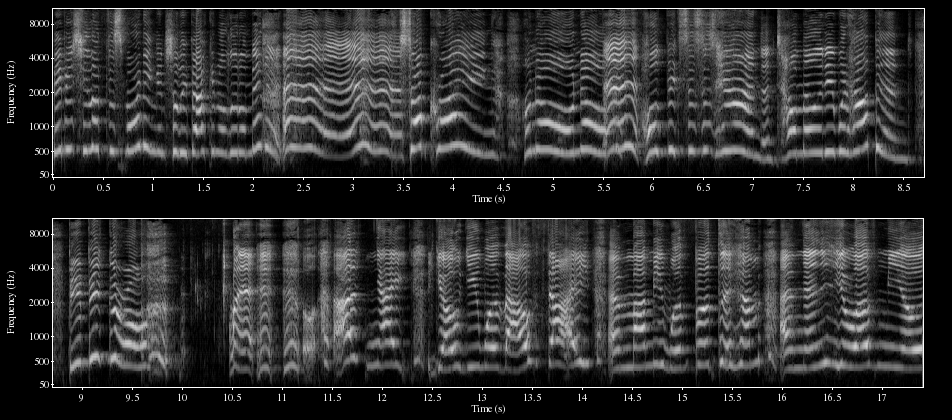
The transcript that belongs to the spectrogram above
Maybe she left this morning and she'll be back in a little minute. Stop crying. Oh no, no. Eh. Hold Big Sis's hand and tell Melody what happened. Be a big girl. Last night, Jody was outside and Mommy whispered to him and then he left me alone.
